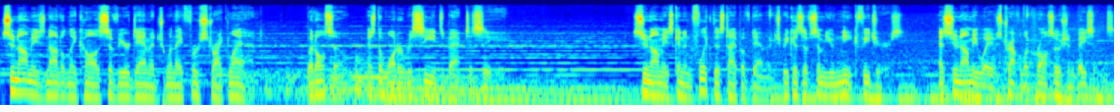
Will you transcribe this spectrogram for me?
Tsunamis not only cause severe damage when they first strike land, but also as the water recedes back to sea. Tsunamis can inflict this type of damage because of some unique features. As tsunami waves travel across ocean basins,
